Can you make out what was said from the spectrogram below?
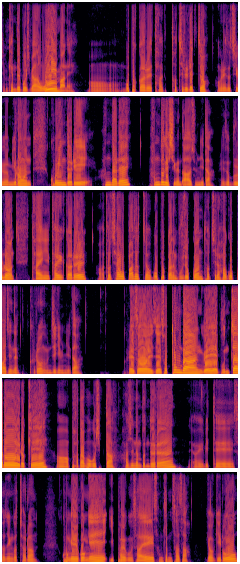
지금 캔들 보시면 한 5일 만에 어, 목표가를 타, 터치를 했죠. 어, 그래서 지금 이런 코인들이 한 달에 한두 개씩은 나와줍니다. 그래서 물론 다행히 타깃가를 어, 터치하고 빠졌죠. 목표가는 무조건 터치를 하고 빠지는 그런 움직임입니다. 그래서 이제 소통방 외에 문자로 이렇게 어, 받아보고 싶다 하시는 분들은 여기 밑에 써진 것처럼 010-2894-3344 여기로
